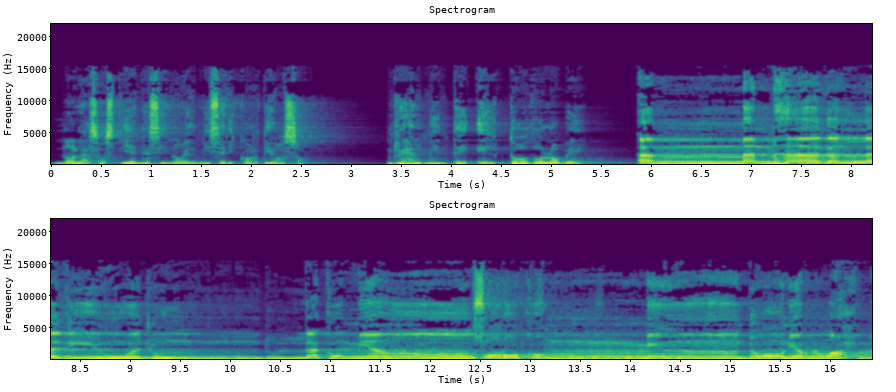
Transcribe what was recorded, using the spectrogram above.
No las sostiene sino el misericordioso. Realmente Él todo lo ve. أمن هذا الذي هو جند لكم ينصركم من دون الرحمن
